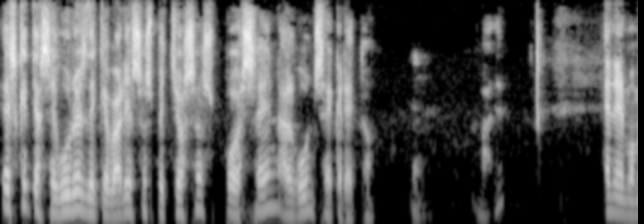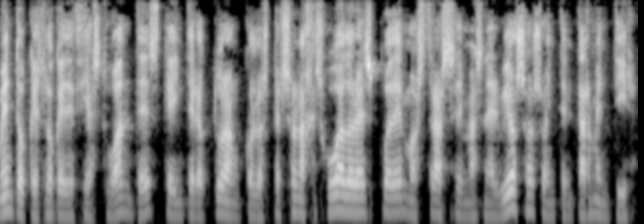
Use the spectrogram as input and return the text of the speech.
es que te asegures de que varios sospechosos poseen algún secreto. En el momento, que es lo que decías tú antes, que interactúan con los personajes jugadores, pueden mostrarse más nerviosos o intentar mentir,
